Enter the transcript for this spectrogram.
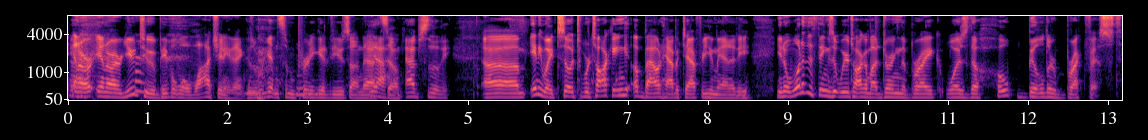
In our in our YouTube, people will watch anything because we're getting some pretty good views on that. Yeah, So absolutely. Um, anyway, so we're talking about Habitat for Humanity. You know, one of the things that we were talking about during the break was the Hope Builder Breakfast.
